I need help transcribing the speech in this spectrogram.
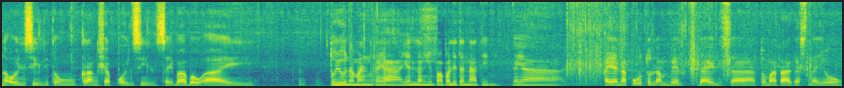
na oil seal itong crankshaft oil seal sa ibabaw ay tuyo naman kaya yan lang yung papalitan natin kaya kaya naputol ang belt dahil sa tumatagas na yung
